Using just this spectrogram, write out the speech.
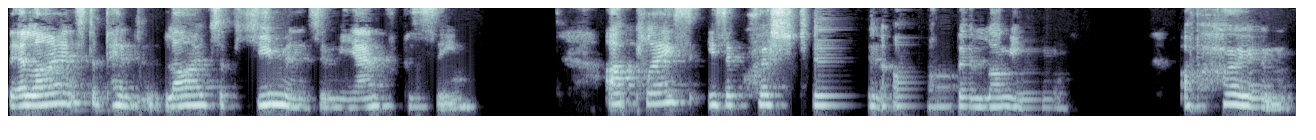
the alliance dependent lives of humans in the Anthropocene. Our place is a question of belonging, of home.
